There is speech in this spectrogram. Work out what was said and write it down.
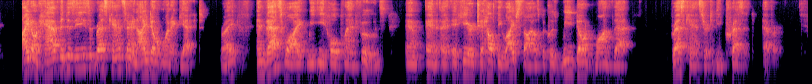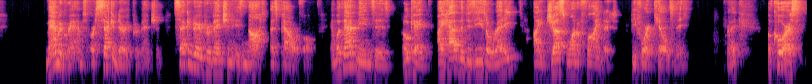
I don't have the disease of breast cancer and I don't want to get it, right? And that's why we eat whole plant foods and, and uh, adhere to healthy lifestyles because we don't want that breast cancer to be present ever. Mammograms are secondary prevention. Secondary prevention is not as powerful. And what that means is okay, I have the disease already. I just want to find it before it kills me, right? of course,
